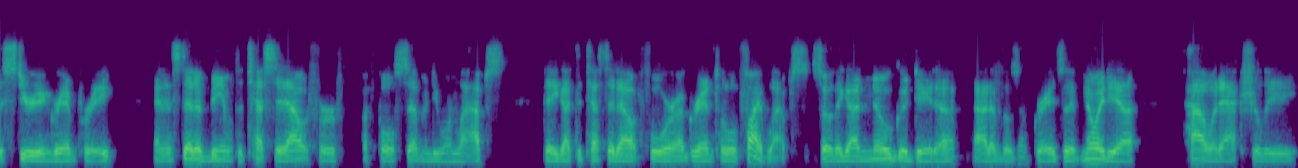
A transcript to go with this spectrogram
the Styrian Grand Prix. And instead of being able to test it out for a full 71 laps, they got to test it out for a grand total of five laps. So they got no good data out of those upgrades. So they have no idea how it actually,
